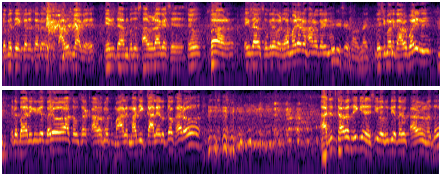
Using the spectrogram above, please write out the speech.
ગમે તે કરે ત્યારે સારું જ લાગે. એ રીતે આમ બધું સારું લાગે છે? પણ એક દાડો છોકરે વડવા મળ્યો ને ખારો કરીને સારું લાગે. ડોશી મને ગારો પડી ને એટલે બહાર નીકળી ગયો બરો આ સંસાર ખારો. મેં માજી કાલે તો ખારો. આજે જ ખારો થઈ ગયો વર્ષ સુધી અત્યારે ખારો નતો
